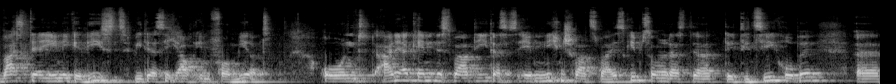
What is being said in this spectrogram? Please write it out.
was derjenige liest, wie der sich auch informiert. Und eine Erkenntnis war die, dass es eben nicht ein Schwarz-Weiß gibt, sondern dass der, die, die Zielgruppe äh,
